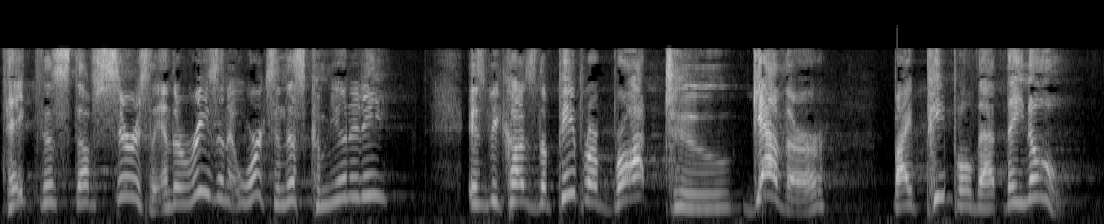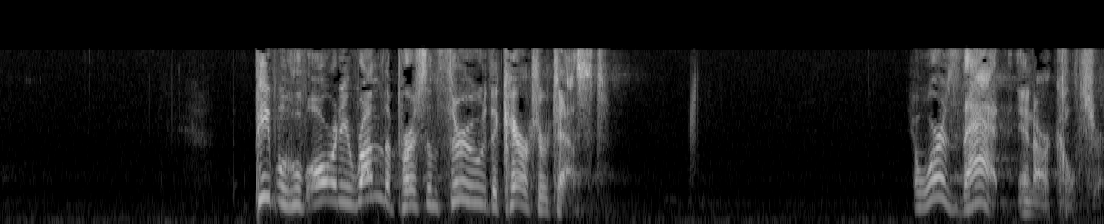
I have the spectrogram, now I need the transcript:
Take this stuff seriously. And the reason it works in this community is because the people are brought together by people that they know. People who've already run the person through the character test. And where's that in our culture?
